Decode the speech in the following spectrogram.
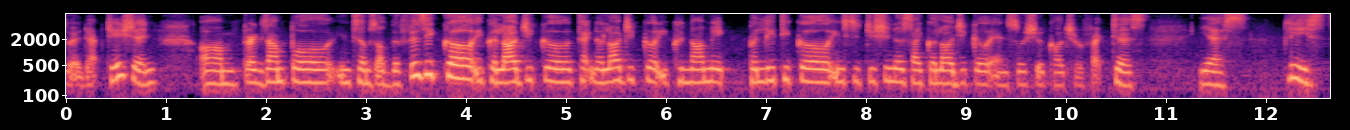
to adaptation. Um, for example, in terms of the physical, ecological, technological, economic, political, institutional, psychological, and social cultural factors. Yes, please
